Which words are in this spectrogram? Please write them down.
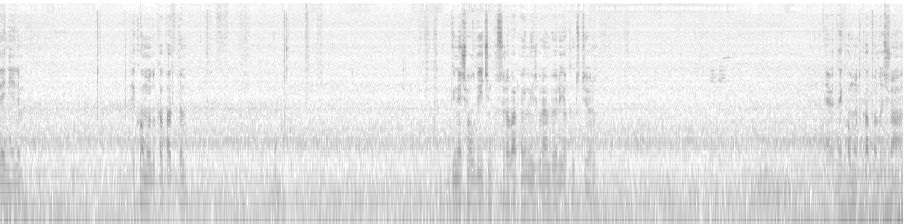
deneyelim. Eko modu kapattım. Güneş olduğu için kusura bakmayın mecburen böyle yakın tutuyorum. Evet Eko mod kapalı şu an.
